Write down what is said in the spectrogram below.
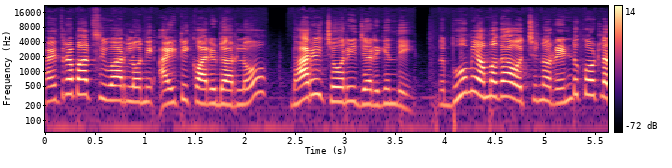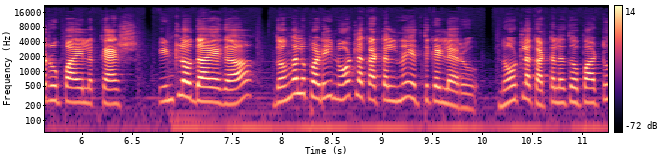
హైదరాబాద్ శివార్లోని ఐటీ కారిడార్లో భారీ చోరీ జరిగింది. భూమి అమ్మగా వచ్చిన రెండు కోట్ల రూపాయల క్యాష్ ఇంట్లో దాయగా దొంగలు పడి నోట్ల కట్టలను ఎత్తుకెళ్ళారు. నోట్ల కట్టలతో పాటు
